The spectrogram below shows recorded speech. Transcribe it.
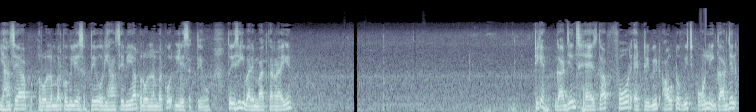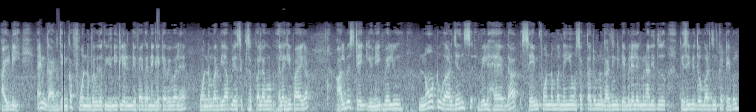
यहाँ से आप रोल नंबर को भी ले सकते हो, और यहाँ से भी आप रोल नंबर को ले सकते हो। तो इसी के बारे में बात कर रहा है ये। ठीक है? Guardians has the four attribute out of which only guardian ID and guardian का फ़ोन नंबर भी देखो यूनिकली आइडेंटिफाई करने के लिए कैपेबल है। फ़ोन नंबर भी आप ले सकते हो, सबका अलग अलग ही पाएगा। Always take unique value no two guardians will have the same phone number नहीं हो सकता। जब हमने गार्जियन की टेबल अलग बना दी तो किसी भी दो गार्जियंस का टेबल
